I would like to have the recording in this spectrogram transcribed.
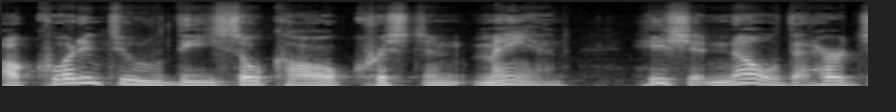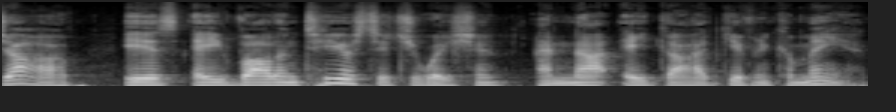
According to the so called Christian man, he should know that her job is a volunteer situation and not a God given command.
